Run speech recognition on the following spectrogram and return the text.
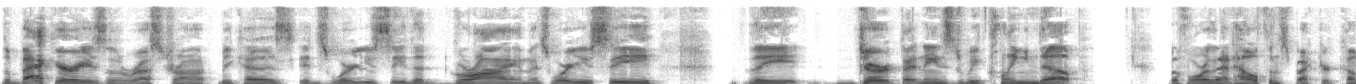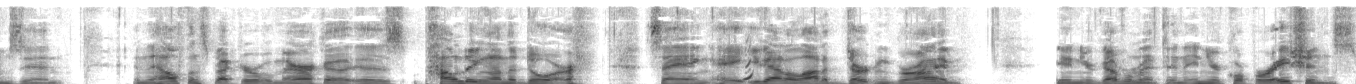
the back areas of the restaurant because it's where you see the grime. It's where you see the dirt that needs to be cleaned up before that health inspector comes in. And the health inspector of America is pounding on the door saying, hey, you got a lot of dirt and grime in your government and in your corporations.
